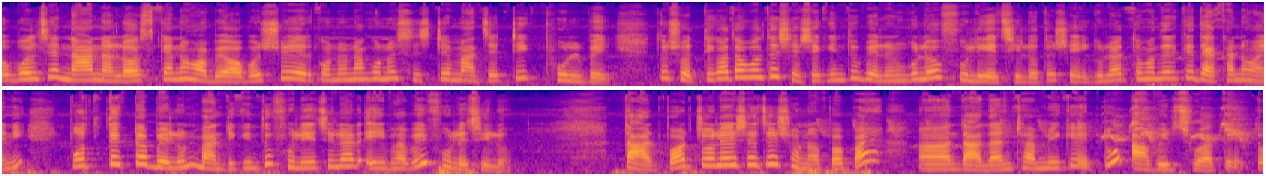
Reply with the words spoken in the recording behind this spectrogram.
ও বলছে না না লস কেন হবে? অবশ্যই এর কোনো না কোনো সিস্টেম আছে ঠিক ফুলবেই। তো সত্যি কথা বলতে শেষে কিন্তু বেলুনগুলোও ফুলিয়েছিল তো সেইগুলো আর তোমাদেরকে দেখানো হয়নি। প্রত্যেকটা বেলুন বান্টি কিন্তু ফুলিয়েছিল আর এইভাবেই ফুলেছিল। তারপর চলে এসেছে সোনাপাপা দাদান ঠাম্মিকে একটু আবির ছোঁয়াতে। তো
